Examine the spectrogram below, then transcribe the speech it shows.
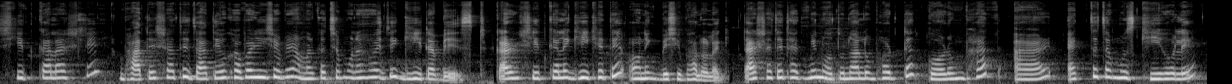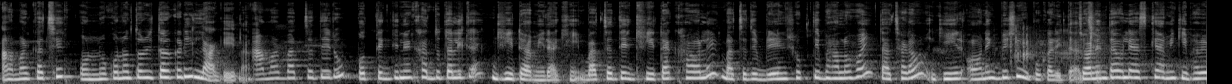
শীতকাল আসলে ভাতের সাথে জাতীয় খাবার হিসেবে আমার কাছে মনে হয় যে ঘিটা বেস্ট কারণ শীতকালে ঘি খেতে অনেক বেশি ভালো লাগে। তার সাথে থাকবে নতুন আলু ভর্তা, গরম ভাত আর এক চা চামচ ঘি হলে আমার কাছে অন্য কোনো তরি তরকারি লাগে না। আমার বাচ্চাদেরও প্রত্যেক দিনের খাদ্য তালিকায় ঘিটা আমি রাখি। বাচ্চাদের ঘিটা খাওয়ালে বাচ্চাদের ব্রেন শক্তি ভালো হয়, তাছাড়াও ঘির অনেক বেশি উপকারিতা চলেন তাহলে আজকে আমি কীভাবে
